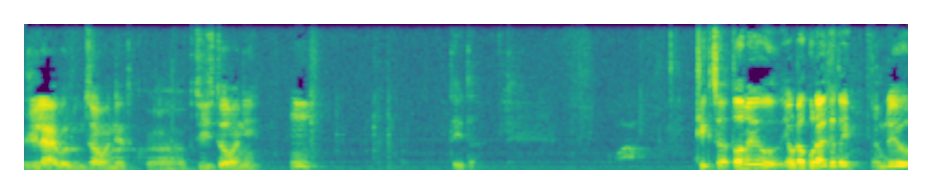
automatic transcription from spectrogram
रिलायबल हुन्छ भन्ने चिज त हो नि। त्यही त। ठिक छ। तर यो एउटा कुरा के त हामीले यो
